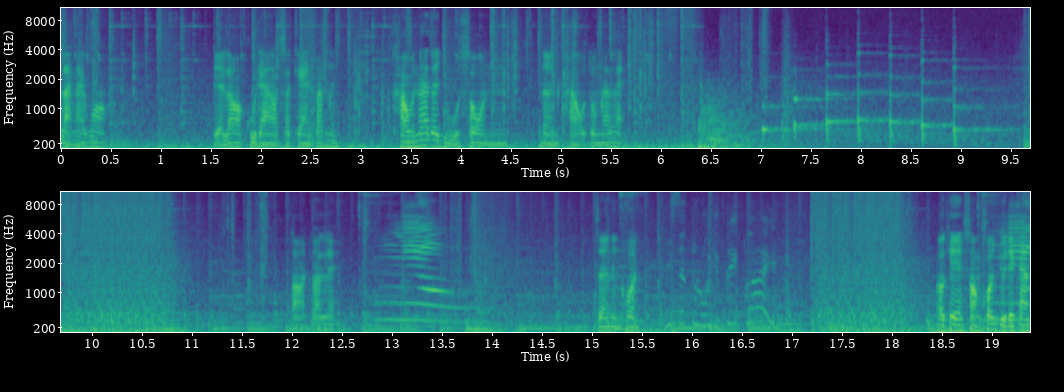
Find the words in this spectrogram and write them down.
หลังไอวอลเดี๋ยวรอคูลดาวน์สแกนแป๊บนึงเขาน่าจะอยู่โซนเนินเขาตรงนั้นแหละ ต่อก่อนเลย เจอหนึ่งคนๆมีศัตรูอยู่ใกล้โอเคสองคนอยู่ด้วยกัน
